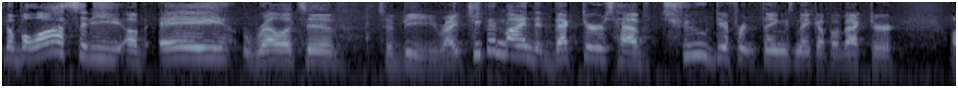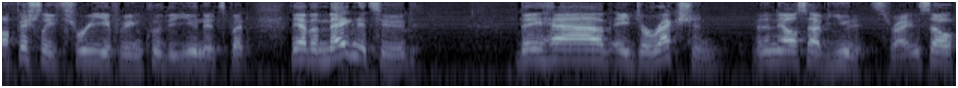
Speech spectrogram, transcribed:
The velocity of A relative to B, right? Keep in mind that vectors have two different things make up a vector. Well, officially three if we include the units, but they have a magnitude, they have a direction, and then they also have units, right? And so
